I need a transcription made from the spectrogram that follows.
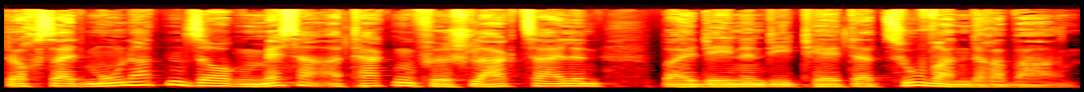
Doch seit Monaten sorgen Messerattacken für Schlagzeilen, bei denen die Täter Zuwanderer waren.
